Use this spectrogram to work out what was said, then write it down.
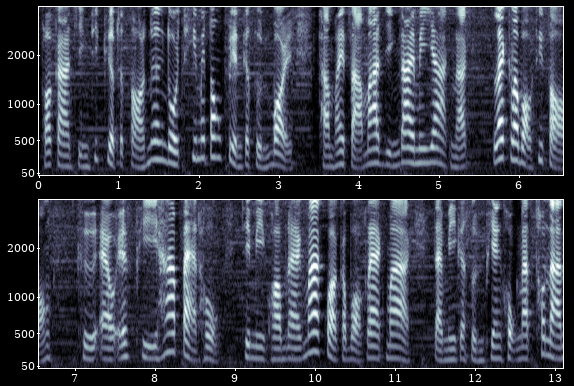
เพราะการยิงที่เกือบจะต่อเนื่องโดยที่ไม่ต้องเปลี่ยนกระสุนบ่อยทำให้สามารถยิงได้ไม่ยากนัก และกระบอกที่ 2 คือ LFP 586 ที่มีความแรงมากกว่ากระบอกแรกมาก แต่มีกระสุนเพียง 6 นัดเท่านั้น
